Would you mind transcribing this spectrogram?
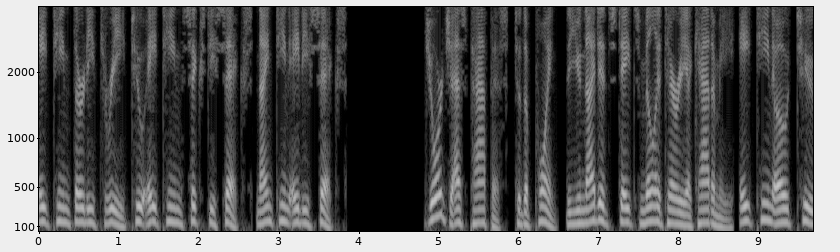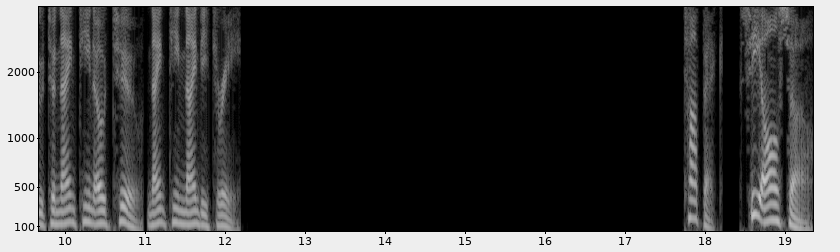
1833–1866 1986. George S. Pappas, To the Point, The United States Military Academy, 1802–1902 1993. See also.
